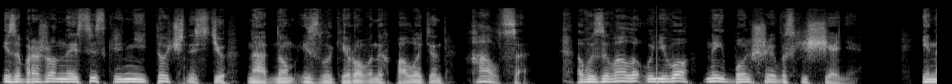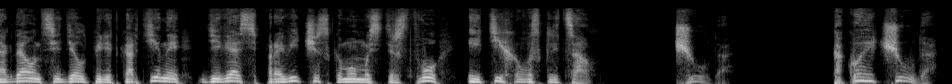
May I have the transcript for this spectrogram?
изображенная с искренней точностью на одном из лакированных полотен Халса, вызывала у него наибольшее восхищение. Иногда он сидел перед картиной, дивясь правительскому мастерству и тихо восклицал. «Чудо! Какое чудо!»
